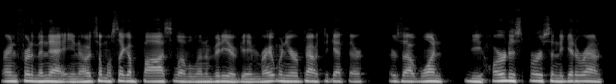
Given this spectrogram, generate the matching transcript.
right in front of the net. You know, it's almost like a boss level in a video game, right? When you're about to get there, there's that one, the hardest person to get around.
